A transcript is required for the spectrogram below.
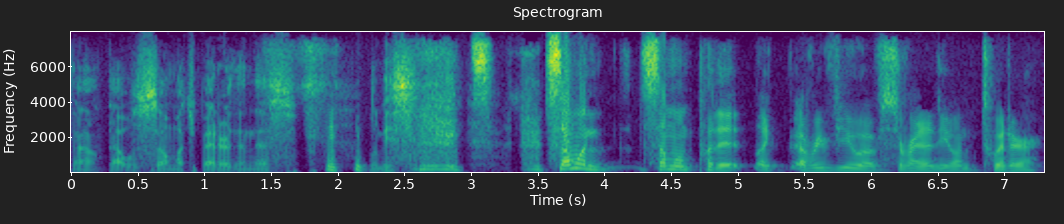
no, that was so much better than this. Let me see. someone someone put it like a review of Serenity on Twitter,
